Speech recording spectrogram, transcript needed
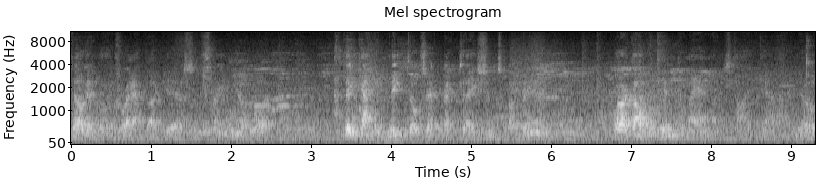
fell into the trap, I guess, of saying, you know what, I think I can meet those expectations by being what I call the Ten Commandments type guy, you know.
